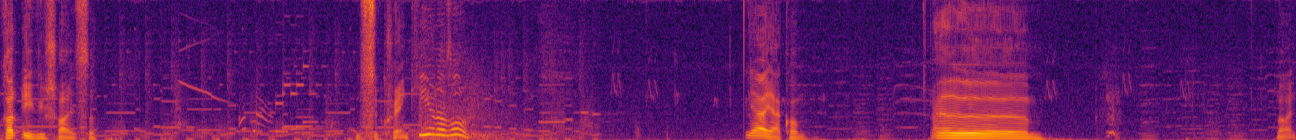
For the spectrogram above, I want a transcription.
So gerade irgendwie scheiße. Bist du cranky oder so? Ja, ja, komm. Ähm. Nein.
